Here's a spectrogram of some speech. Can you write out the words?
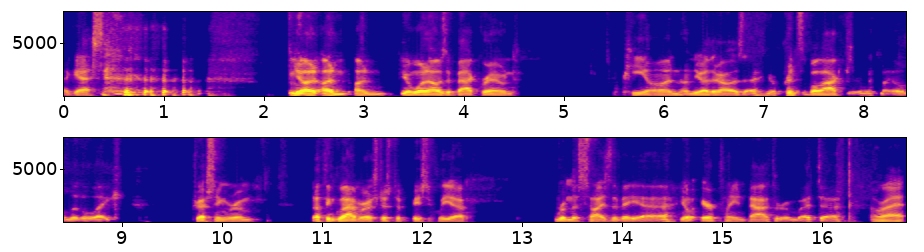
I guess. you know, on on you know, one I was a background peon, on the other I was a you know, principal actor with my own little like dressing room. Nothing glamorous, just a, basically a room the size of a uh, you know airplane bathroom. But uh, All right.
